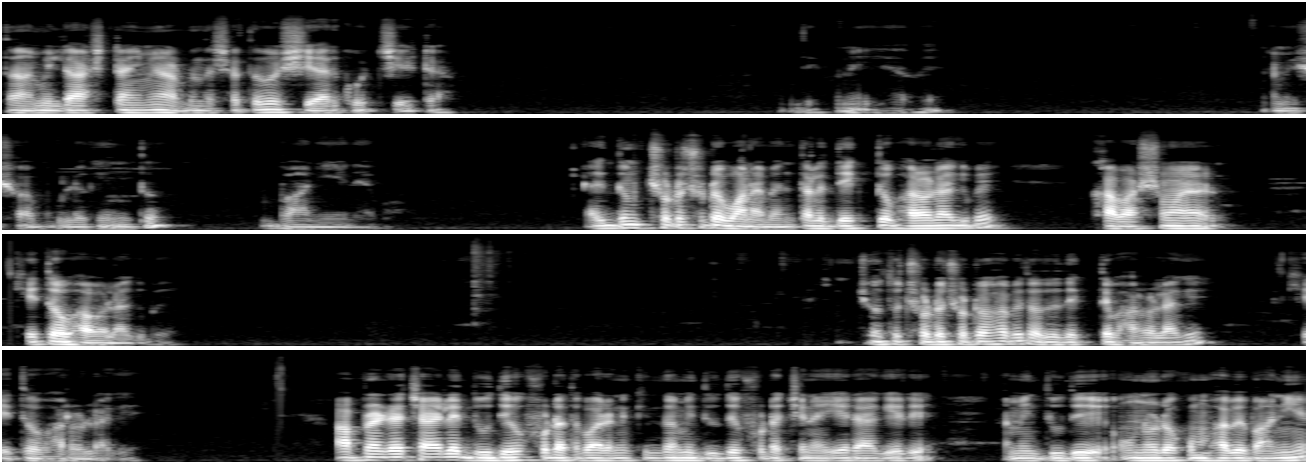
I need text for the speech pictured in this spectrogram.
তা আমি লাস্ট টাইমে আপনাদের সাথেও শেয়ার করছি এটা। দেখুন এইভাবে আমি সবগুলো কিন্তু বানিয়ে নেব। একদম ছোট ছোট বানাবেন, তাহলে দেখতেও ভালো লাগবে, খাবার সময় খেতেও ভালো লাগবে। যত ছোট ছোট হবে, তত দেখতে ভালো লাগে, খেতেও ভালো লাগে। আপনারা চাইলে দুধেও ফোটাতে পারেন, কিন্তু আমি দুধে ফোটাচ্ছি না, এর আগে আমি দুধে অন্যরকমভাবে বানিয়ে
